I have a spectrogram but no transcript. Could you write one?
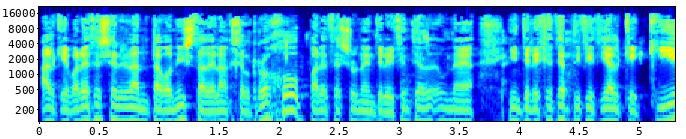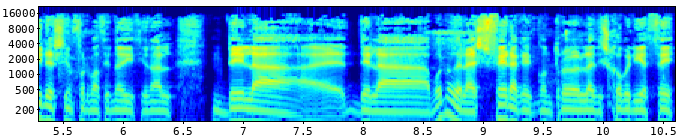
al que parece ser el antagonista del Ángel Rojo, parece ser una inteligencia una inteligencia artificial que quiere esa información adicional de la... de la... bueno, de la esfera que encontró en la Discovery hace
